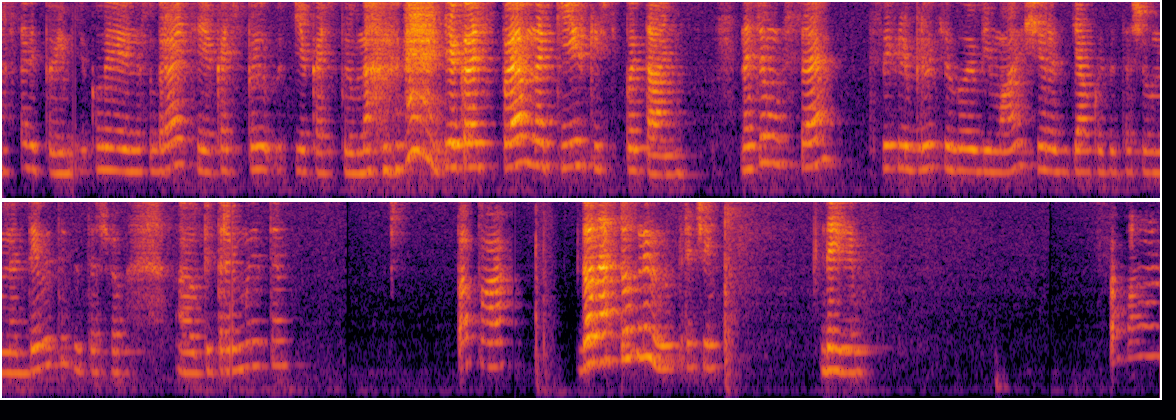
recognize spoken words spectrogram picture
на все відповім. Коли не збирається якась пив, якась пивна, якась певна кількість питань. На цьому все. Всіх люблю, цілую, обіймаю. Ще раз дякую за те, що ви мене дивитесь, за те, що е, підтримуєте. Па-па! До наступних зустрічей. Дейзі. Па-па!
